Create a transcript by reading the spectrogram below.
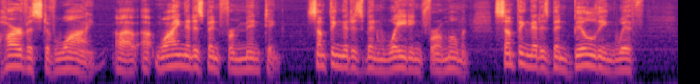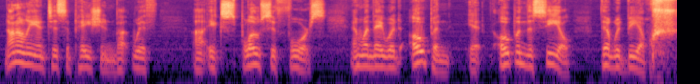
harvest of wine, uh, uh, wine that has been fermenting, something that has been waiting for a moment, something that has been building with not only anticipation, but with uh, explosive force. And when they would open it, open the seal, there would be a whoosh,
